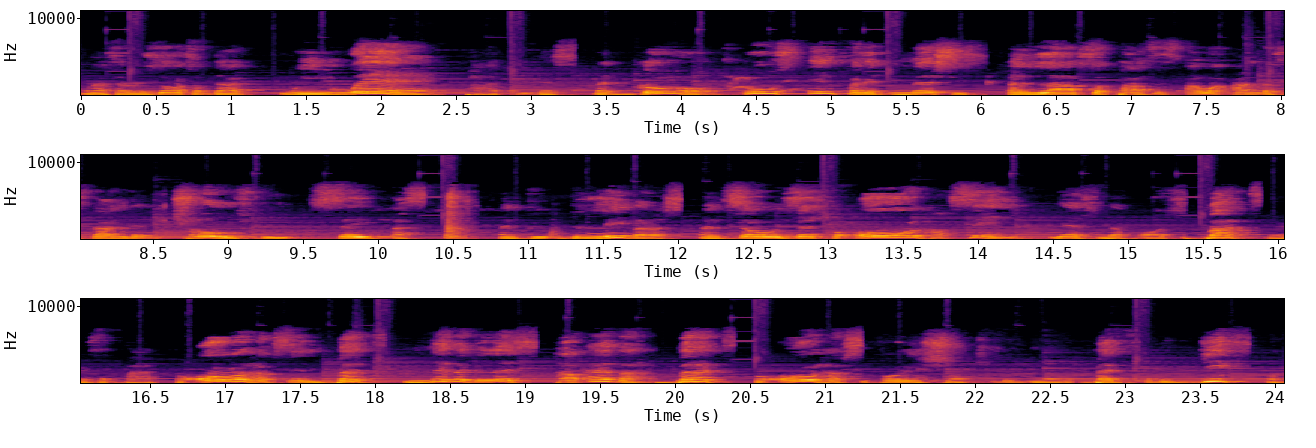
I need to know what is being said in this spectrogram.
And as a result of that, we were part in this. But God, whose infinite mercies and love surpasses our understanding, chose to save us and to deliver us. And so he says, For all have sinned. Yes, we have all sinned. But there is a but. For all have sinned. But nevertheless, however, but for all have fallen short of the glory. But for the gift of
